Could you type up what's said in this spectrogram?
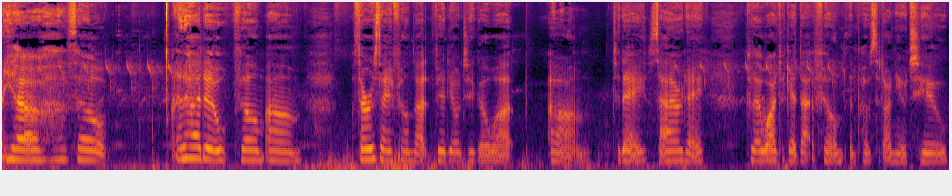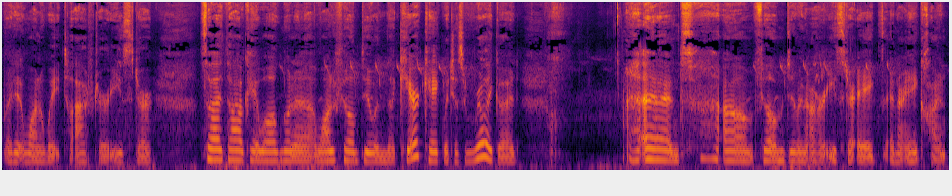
yeah, so I had to film um Thursday I filmed that video to go up um, today, Saturday, because I wanted to get that filmed and posted on YouTube. I didn't want to wait till after Easter. So I thought, okay, well, I'm gonna I want to film doing the care cake, which is really good, and um, film doing our Easter eggs and our egg hunt.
